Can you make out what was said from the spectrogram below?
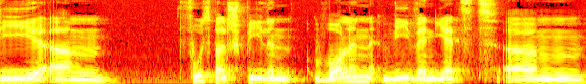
die ähm, Fußball spielen wollen, wie wenn jetzt ähm,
